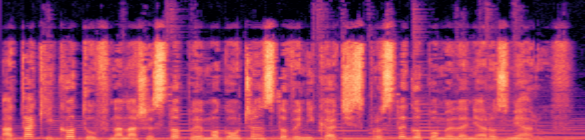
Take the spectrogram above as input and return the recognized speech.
Ataki kotów na nasze stopy mogą często wynikać z prostego pomylenia rozmiarów.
